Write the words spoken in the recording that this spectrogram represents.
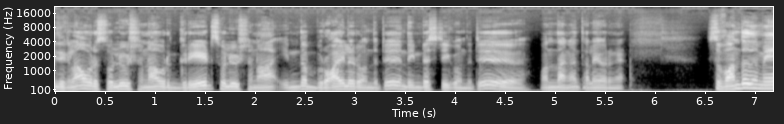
இதுக்கெல்லாம் ஒரு சொல்யூஷனாக ஒரு கிரேட் சொல்யூஷனாக இந்த ப்ராய்லர் வந்துட்டு இந்த இண்டஸ்ட்ரிக்கு வந்துட்டு வந்தாங்க தலைவருங்க. ஸோ வந்ததுமே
